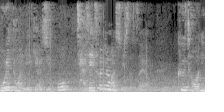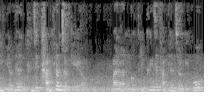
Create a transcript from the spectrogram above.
오랫동안 얘기할 수 있고 자세히 설명할 수 있었어요. 그 전이면은 굉장히 단편적이에요. 말하는 것들이 굉장히 단편적이고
